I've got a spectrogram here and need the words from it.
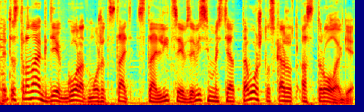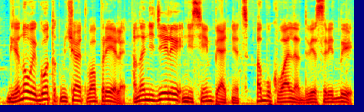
Это страна, где город может стать столицей в зависимости от того, что скажут астрологи. Где Новый год отмечают в апреле, а на неделе не 7 пятниц, а буквально 2 среды.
